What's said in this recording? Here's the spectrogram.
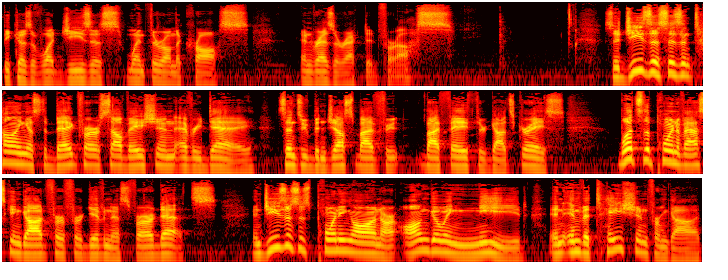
because of what Jesus went through on the cross and resurrected for us. So Jesus isn't telling us to beg for our salvation every day since we've been just by, faith through God's grace. What's the point of asking God for forgiveness for our debts? And Jesus is pointing on our ongoing need and invitation from God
